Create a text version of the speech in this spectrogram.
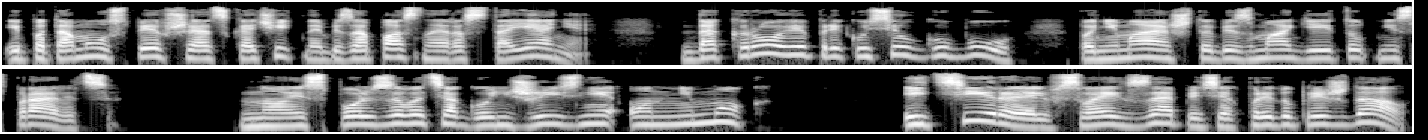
и потому успевший отскочить на безопасное расстояние, до крови прикусил губу, понимая, что без магии тут не справится. Но использовать огонь жизни он не мог. И Тираэль в своих записях предупреждал,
